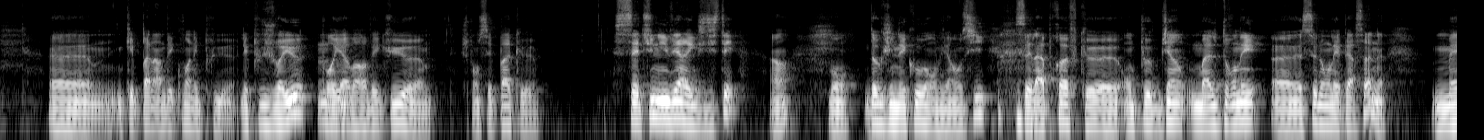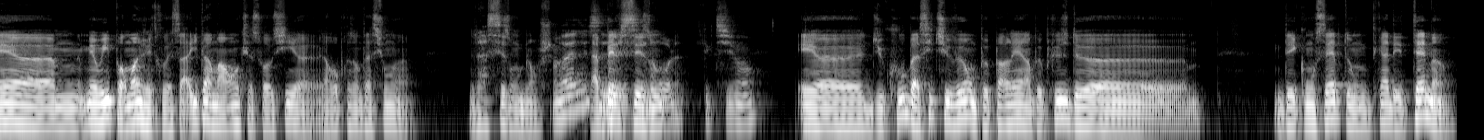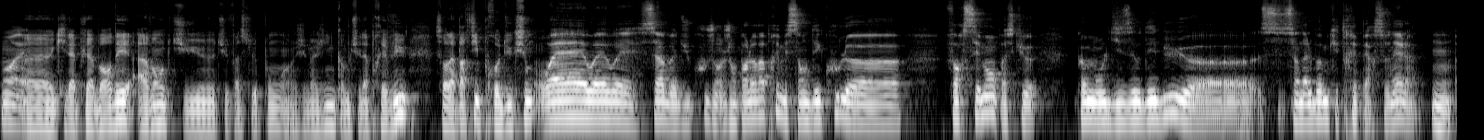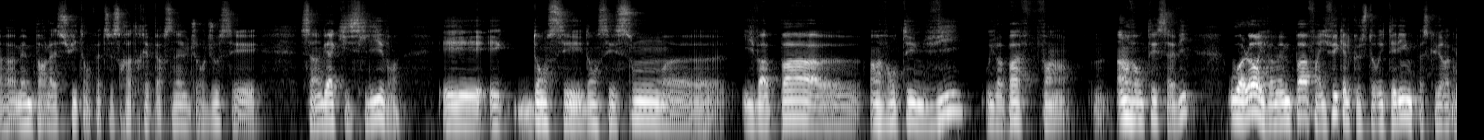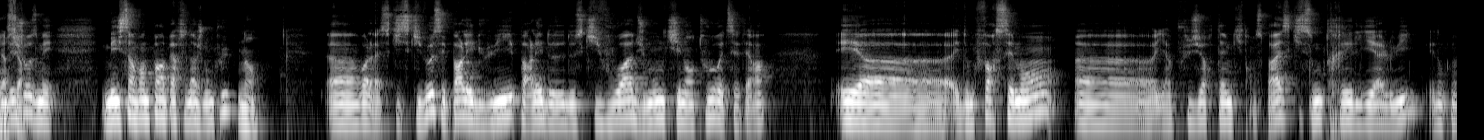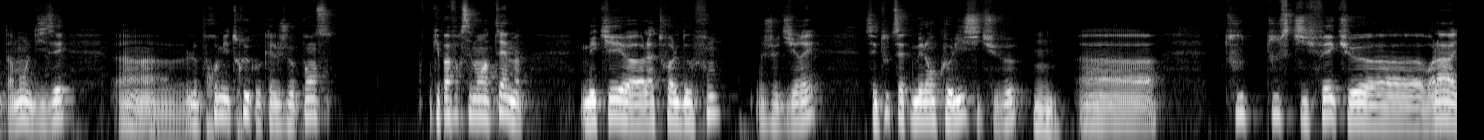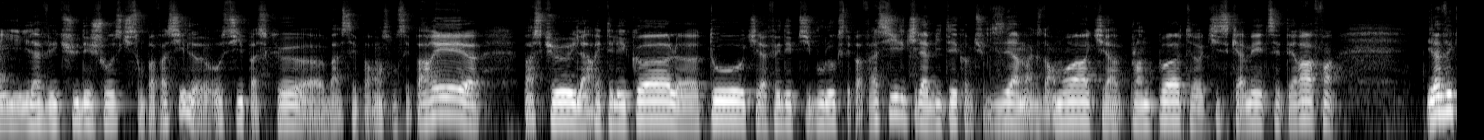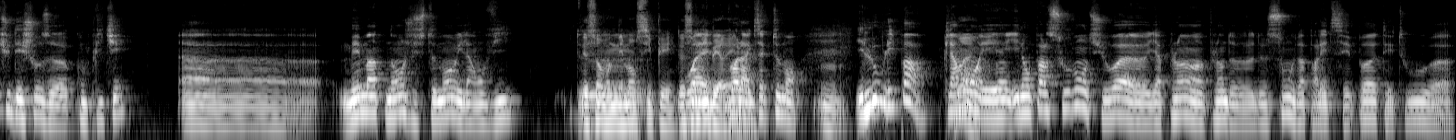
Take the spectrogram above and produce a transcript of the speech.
qui est pas l'un des coins les plus, les plus joyeux pour y Mhm. avoir vécu. je pensais pas que cet univers existait. Hein. Bon, Doc Gynéco en vient aussi. C'est la preuve que on peut bien ou mal tourner euh, selon les personnes. Mais, euh, mais oui, pour moi, j'ai trouvé ça hyper marrant que ce soit aussi euh, la représentation de la saison blanche. ouais La belle saison. drôle, effectivement. Et du coup, bah, si tu veux, on peut parler un peu plus de des concepts, ou en tout cas des thèmes Ouais. euh, qu'il a pu aborder avant que tu, euh, tu fasses le pont, euh, j'imagine, comme tu l'as prévu, sur la partie production. Ouais, ouais, ouais. Ça, bah, du coup, j'en parlerai après, mais ça en découle euh, forcément parce que, comme on le disait au début, euh, c'est un album qui est très personnel. Mm. Euh, même par la suite, en fait, ce sera très personnel. Giorgio, c'est un gars qui se livre. Et, et dans, ses, dans ses sons, il va pas inventer une vie, ou il va pas enfin, inventer sa vie, ou alors il va même pas, enfin il fait quelques storytelling parce qu'il raconte Bien des sûr. choses, mais, mais il s'invente pas un personnage non plus. Non. Euh, voilà, ce qu'il ce veut, c'est parler de lui, parler de, de ce qu'il voit, du monde qui l'entoure, etc. Et, euh, et donc forcément, euh, il y a plusieurs thèmes qui transparaissent qui sont très liés à lui. Et donc notamment, on le disait, le premier truc auquel je pense, qui est pas forcément un thème, mais qui est la toile de fond, je dirais, c'est toute cette mélancolie, si tu veux. Hmm. Euh, tout, ce qui fait que euh, voilà il a vécu des choses qui sont pas faciles aussi parce que euh, bah, ses parents sont séparés euh, parce que il a arrêté l'école euh, tôt qu'il a fait des petits boulots que c'était pas facile qu'il habitait comme tu le disais à Max Dormois qu'il a plein de potes euh, qui se camaient etc enfin il a vécu des choses euh, compliquées Euh, mais maintenant justement il a envie De s'en émanciper, de s'en Ouais, libérer. voilà exactement Hmm. il l'oublie pas, clairement, et il en parle souvent, tu vois, euh, il y a plein, plein de, de sons, il va parler de ses potes et tout. euh,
